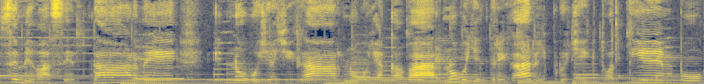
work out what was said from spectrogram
se me va a hacer tarde, no voy a llegar, no voy a acabar, no voy a entregar el proyecto a tiempo,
